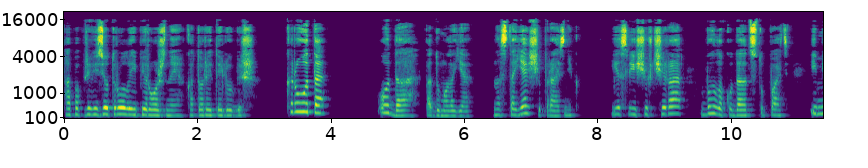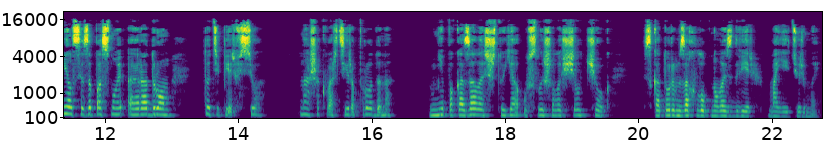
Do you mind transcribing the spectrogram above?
Папа привезет роллы и пирожные, которые ты любишь. Круто! О да, подумала я, настоящий праздник. Если еще вчера было куда отступать, имелся запасной аэродром, то теперь все. Наша квартира продана. Мне показалось, что я услышала щелчок, с которым захлопнулась дверь моей тюрьмы.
